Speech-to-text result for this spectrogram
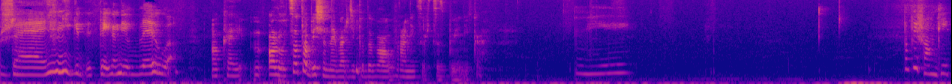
że nigdy tego nie było. Okej. M- Olu, co Tobie się najbardziej podobało w Roni Córce z Bujnika? Mi... Popiszonki.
